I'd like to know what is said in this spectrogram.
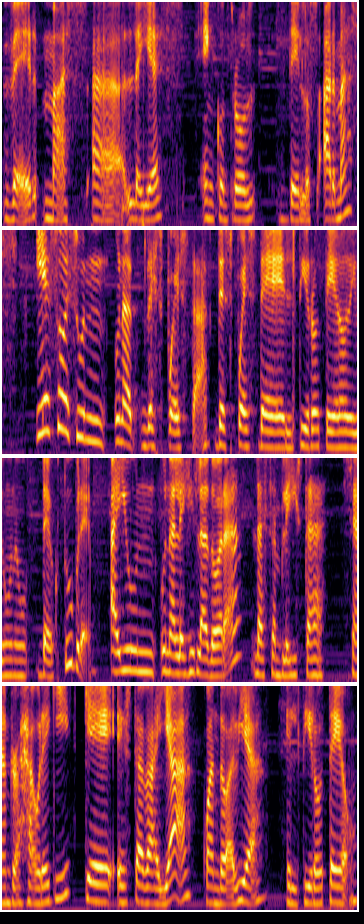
ver más eh, leyes en control de los armas. Y eso es una respuesta después del tiroteo de 1 de octubre. Hay una legisladora, la asambleísta Sandra Jauregui, que estaba allá cuando había el tiroteo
